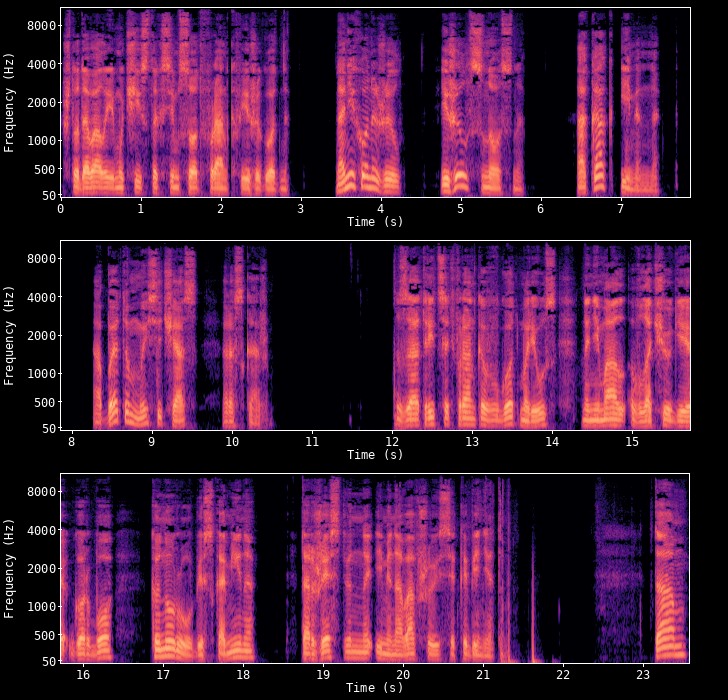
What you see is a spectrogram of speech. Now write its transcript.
что давало ему чистых 700 франков ежегодно. На них он и жил, и жил сносно. А как именно? Об этом мы сейчас расскажем. За 30 франков в год Мариус нанимал в лачуге Горбо конуру без камина, торжественно именовавшуюся кабинетом. Там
